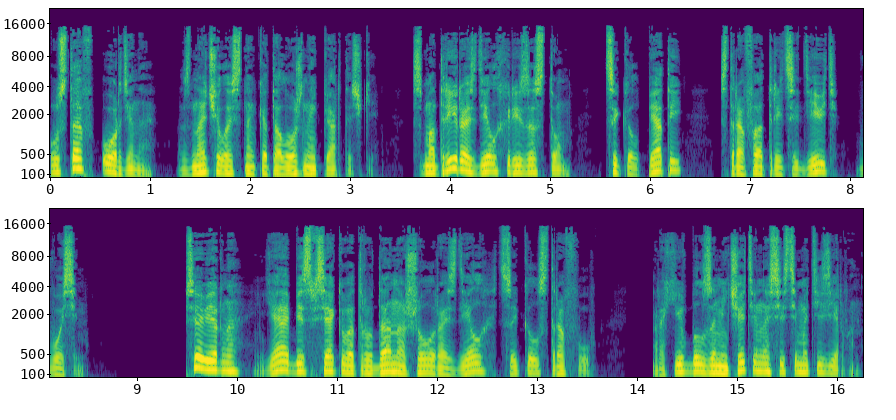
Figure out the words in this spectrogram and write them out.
Устав ордена значилось на каталожной карточке. Смотри раздел «Хризостом», цикл 5, строфа 39, 8. Все верно. Я без всякого труда нашел раздел «Цикл строфу». Архив был замечательно систематизирован.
